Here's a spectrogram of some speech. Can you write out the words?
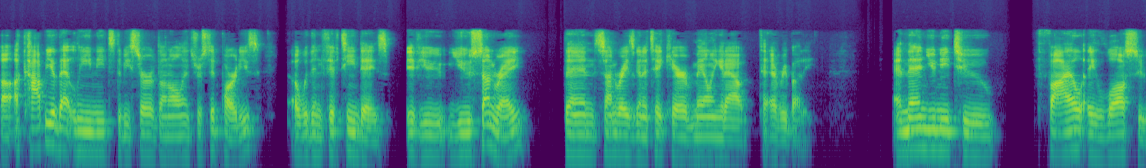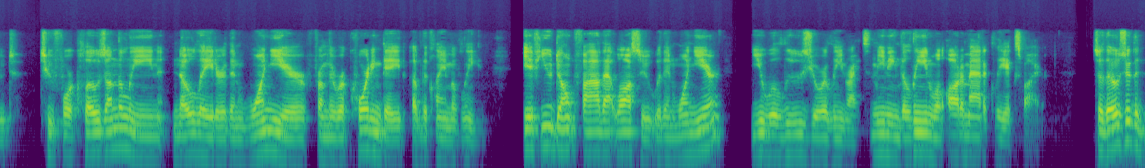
uh, a copy of that lien needs to be served on all interested parties uh, within 15 days. If you use Sunray, then Sunray is going to take care of mailing it out to everybody. And then you need to file a lawsuit to foreclose on the lien no later than one year from the recording date of the claim of lien. If you don't file that lawsuit within one year, you will lose your lien rights, meaning the lien will automatically expire. So those are the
